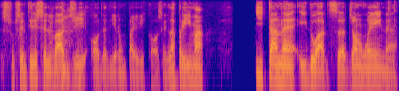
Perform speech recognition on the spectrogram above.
su Sentieri Selvaggi ho da dire un paio di cose. La prima, Ethan Edwards, John Wayne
